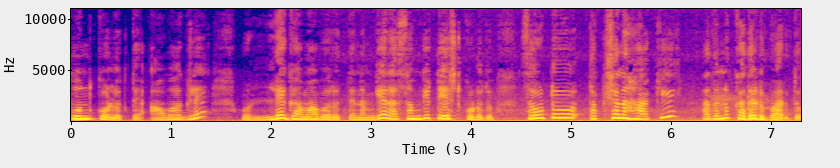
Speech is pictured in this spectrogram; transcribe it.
ಹೊಂದ್ಕೊಳ್ಳುತ್ತೆ. ಆವಾಗಲೇ ಒಳ್ಳೆ ಘಮ ಬರುತ್ತೆ. ನಮಗೆ ರಸಮ್ಗೆ ಟೇಸ್ಟ್ ಕೊಡೋದು. ಸೌಟು ತಕ್ಷಣ ಹಾಕಿ ಅದನ್ನು ಕದಡಬಾರ್ದು.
